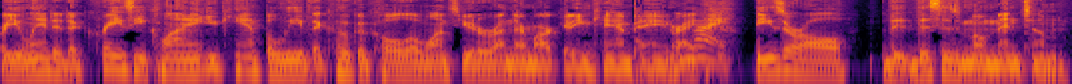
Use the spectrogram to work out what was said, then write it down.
Or you landed a crazy client. You can't believe that Coca-Cola wants you to run their marketing campaign, right? Right. These are all, th- this is momentum.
